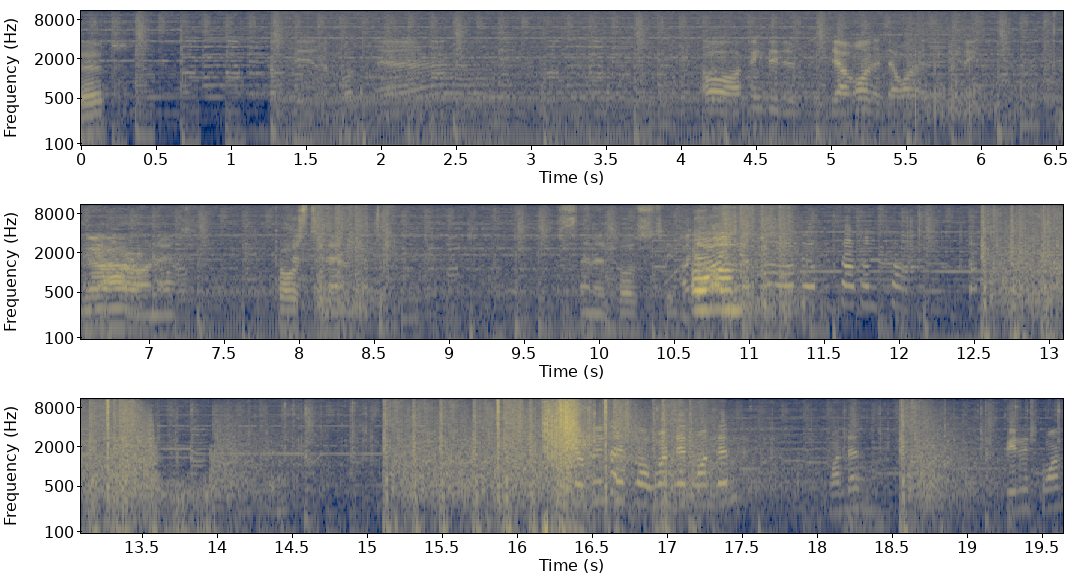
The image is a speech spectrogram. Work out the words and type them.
What's? Oh, I think they just, they're on it, they're on it. I think. They are on it. Post to them. Send it post to. Oh, um, one dead, one dead. One dead. Finish one.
